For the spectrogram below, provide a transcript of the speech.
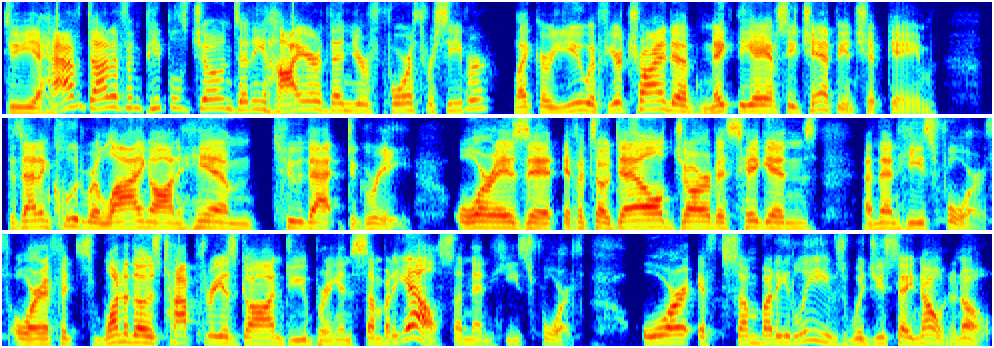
Do you have Donovan Peoples Jones any higher than your fourth receiver? Like, are you, if you're trying to make the AFC championship game, does that include relying on him to that degree? Or is it if it's Odell, Jarvis, Higgins, and then he's fourth? Or if it's one of those top three is gone, do you bring in somebody else and then he's fourth? Or if somebody leaves, would you say, no, no, no?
